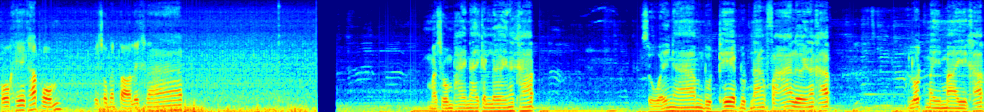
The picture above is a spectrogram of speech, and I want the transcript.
โอเคครับผมไปชมกันต่อเลยครับ มาชมภายในกันเลยนะครับ สวยงามดุดเทพดุดนางฟ้าเลยนะครับ รถใหม่ ๆ ครับ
